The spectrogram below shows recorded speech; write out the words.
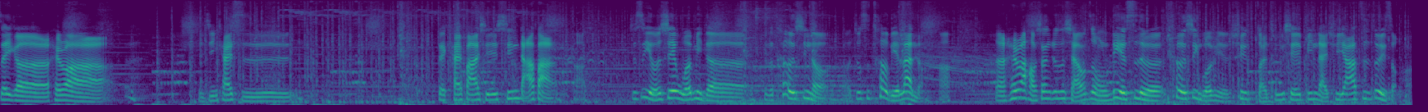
这个 Hera 已经开始在开发一些新打法啊，就是有一些文明的这个特性哦，就是特别烂的啊。呃，Hera 好像就是想用这种劣势的特性文明去转出一些兵来去压制对手啊，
